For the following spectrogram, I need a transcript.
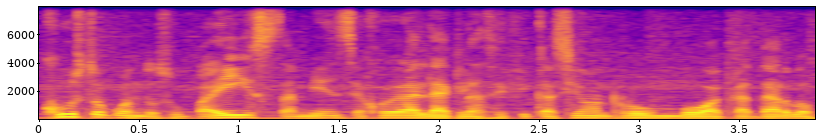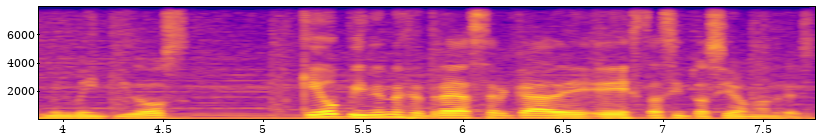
justo cuando su país también se juega la clasificación rumbo a Qatar 2022. ¿Qué opiniones te trae acerca de esta situación, Andrés?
